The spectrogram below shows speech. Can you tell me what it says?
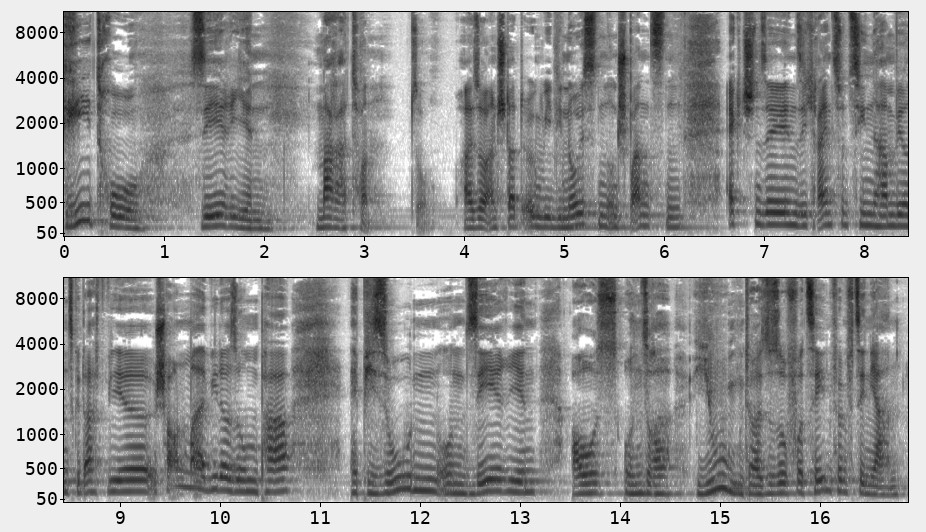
Retro-Serien-Marathon. So, also anstatt irgendwie die neuesten und spannendsten Action-Serien sich reinzuziehen, haben wir uns gedacht, wir schauen mal wieder so ein paar Episoden und Serien aus unserer Jugend, also so vor 10, 15 Jahren.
